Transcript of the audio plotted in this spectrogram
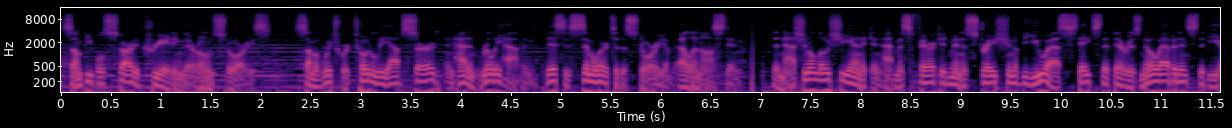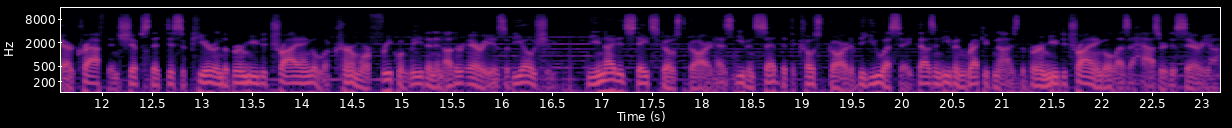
some people started creating their own stories, some of which were totally absurd and hadn't really happened. This is similar to the story of Ellen Austin. The National Oceanic and Atmospheric Administration of the U.S. states that there is no evidence that the aircraft and ships that disappear in the Bermuda Triangle occur more frequently than in other areas of the ocean. The United States Coast Guard has even said that the Coast Guard of the USA doesn't even recognize the Bermuda Triangle as a hazardous area.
